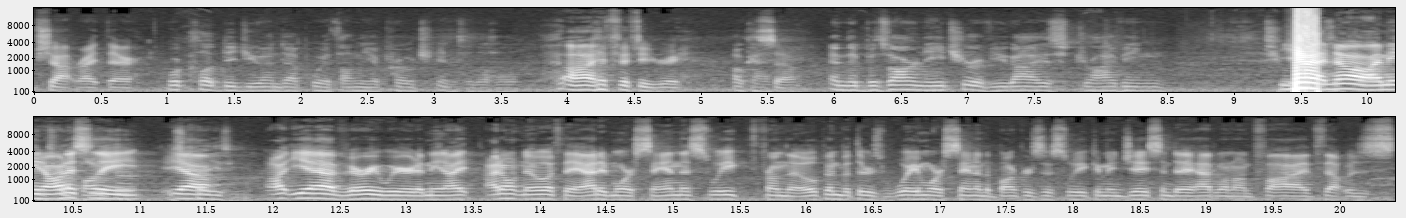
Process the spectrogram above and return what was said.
shot right there. What club did you end up with on the approach into the hole? Uh, I hit 50 degree. Okay. So. And the bizarre nature of you guys driving. yeah, no, I mean honestly, yeah, uh, yeah, very weird. I mean, I, I don't know if they added more sand this week from the open, but there's way more sand in the bunkers this week. I mean, Jason Day had one on five that was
